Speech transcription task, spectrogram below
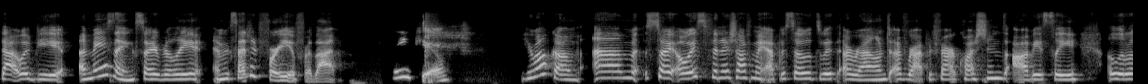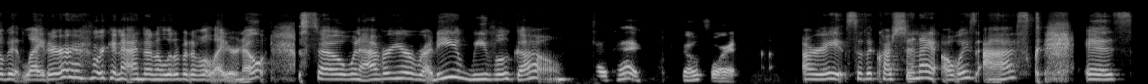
that would be amazing. So I really am excited for you for that. Thank you. You're welcome. Um, so I always finish off my episodes with a round of rapid fire questions. Obviously, a little bit lighter. We're going to end on a little bit of a lighter note. So whenever you're ready, we will go. Okay, go for it. All right. So the question I always ask is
